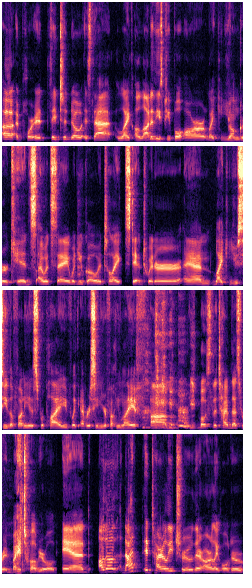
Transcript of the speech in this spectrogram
uh, important thing to note is that like a lot of these people are like younger kids. I would say when you go into like Stan Twitter and like you see the funniest reply you've like ever seen in your fucking life. Um, most of the time that's written by a 12 year old. And although not entirely true, there are like older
